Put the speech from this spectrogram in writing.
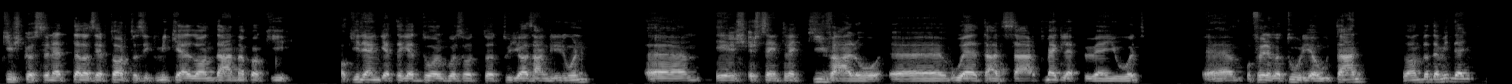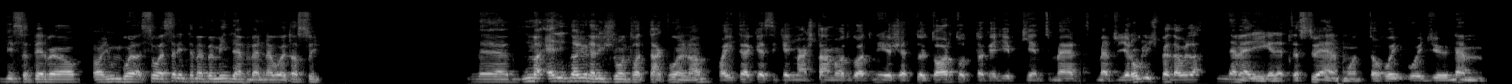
kis köszönettel azért tartozik Mikel Landának, aki, aki rengeteget dolgozott ott ugye az Anglirun, és, és szerintem egy kiváló Vueltát zárt, meglepően jót, főleg a túrja után, Landa, de mindegy, visszatérve a, a Jumbo, szóval szerintem ebben minden benne volt az, hogy na, el, nagyon el is ronthatták volna, ha itt elkezdik egymást támadgatni, és ettől tartottak egyébként, mert, mert ugye Roglic például nem elégedett, ezt ő elmondta, hogy, hogy nem,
